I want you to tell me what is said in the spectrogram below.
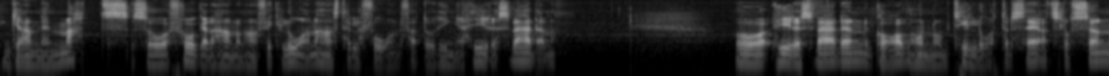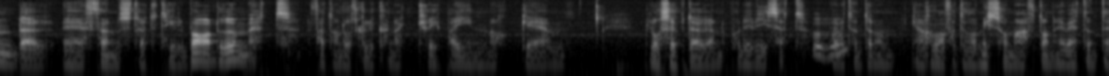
granne Mats så frågade han om han fick låna hans telefon för att då ringa hyresvärden. Och hyresvärden gav honom tillåtelse att slå sönder eh, fönstret till badrummet. För att han då skulle kunna krypa in och eh, låsa upp dörren på det viset. Mm -hmm. Jag vet inte, de kanske var för att det var midsommarafton, jag vet inte.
